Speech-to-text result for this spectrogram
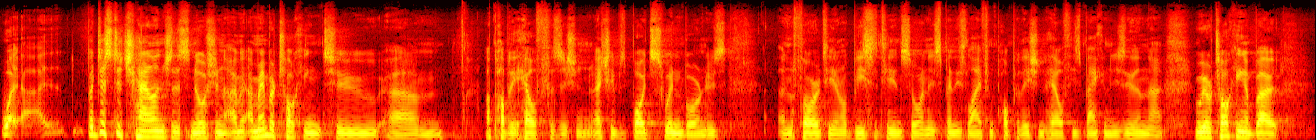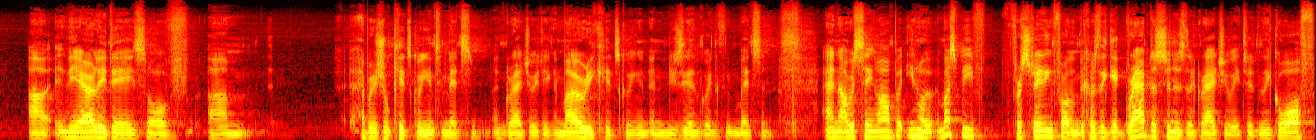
Well, I- but just to challenge this notion, I, mean, I remember talking to um, a public health physician. Actually, it was Boyd Swinburn, who's an authority on obesity and so on. He spent his life in population health. He's back in New Zealand now. We were talking about uh, in the early days of um, Aboriginal kids going into medicine and graduating, and Maori kids going in, in New Zealand going into medicine. And I was saying, oh, but you know, it must be frustrating for them because they get grabbed as soon as they're graduated and they go off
